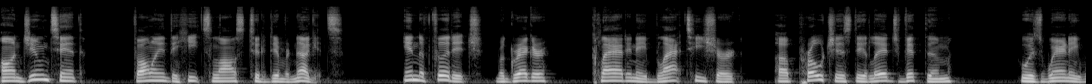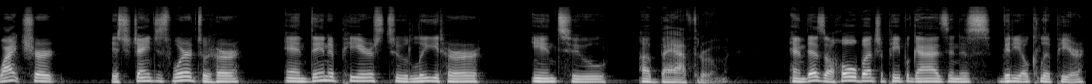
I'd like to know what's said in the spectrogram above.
on June 10th, following the Heat's loss to the Denver Nuggets. In the footage, McGregor, clad in a black t shirt, approaches the alleged victim, who is wearing a white shirt, exchanges words with her, and then appears to lead her into a bathroom. And there's a whole bunch of people, guys, in this video clip here.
